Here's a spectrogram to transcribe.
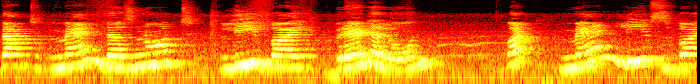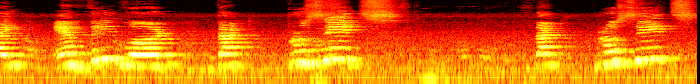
that man does not live by bread alone but man lives by every word that proceeds that proceeds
